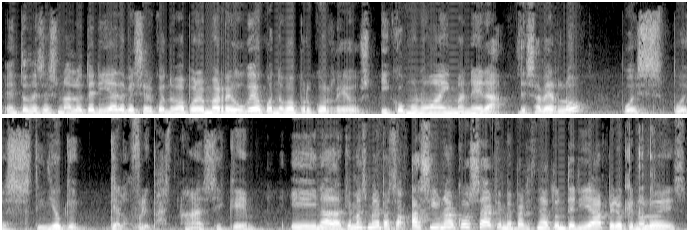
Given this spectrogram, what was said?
Entonces es una lotería, debe ser cuando va por MRV o cuando va por correos. Y como no hay manera de saberlo, pues, pues te digo que, que lo flipas. Así que... Y nada, ¿qué más me ha pasado? Ah, sí, una cosa que me parece una tontería, pero que no lo es.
